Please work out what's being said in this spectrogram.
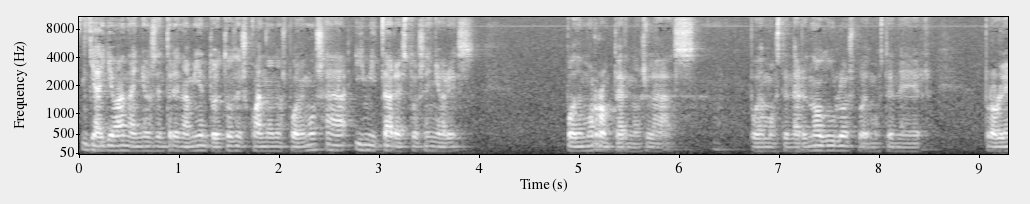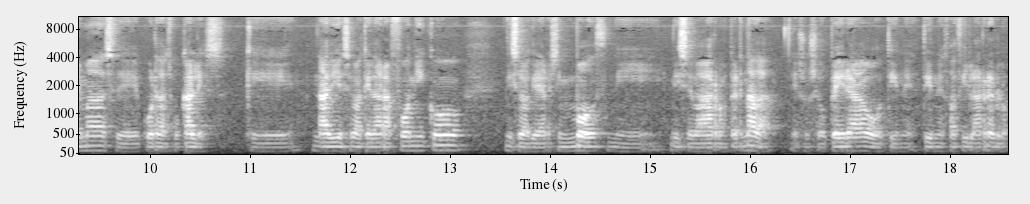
ya llevan años de entrenamiento. Entonces, cuando nos podemos a imitar a estos señores, podemos rompernos las. Podemos tener nódulos, podemos tener problemas de cuerdas vocales, que nadie se va a quedar afónico, ni se va a quedar sin voz, ni, ni se va a romper nada. Eso se opera o tiene, tiene fácil arreglo.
